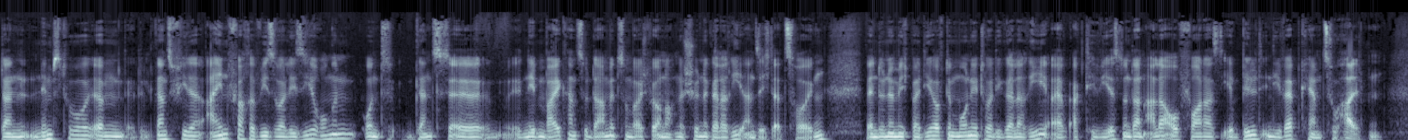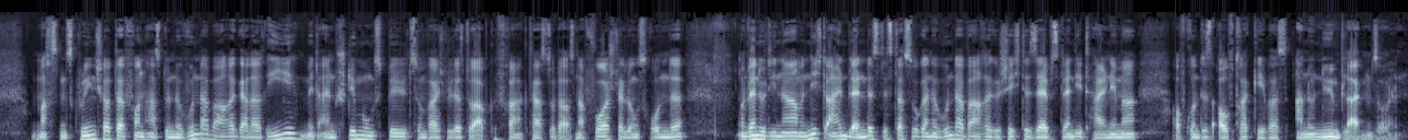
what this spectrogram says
dann nimmst du ähm, ganz viele einfache Visualisierungen und ganz äh, nebenbei kannst du damit zum Beispiel auch noch eine schöne Galerieansicht erzeugen. Wenn du nämlich bei dir auf dem Monitor die Galerie äh, aktivierst und dann alle aufforderst, ihr Bild in die Webcam zu halten machst einen Screenshot davon, hast du eine wunderbare Galerie mit einem Stimmungsbild, zum Beispiel, das du abgefragt hast oder aus einer Vorstellungsrunde. Und wenn du die Namen nicht einblendest, ist das sogar eine wunderbare Geschichte, selbst wenn die Teilnehmer aufgrund des Auftraggebers anonym bleiben sollen.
